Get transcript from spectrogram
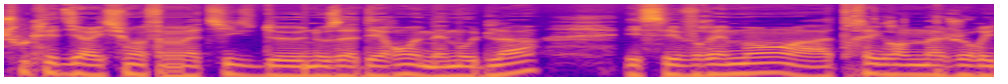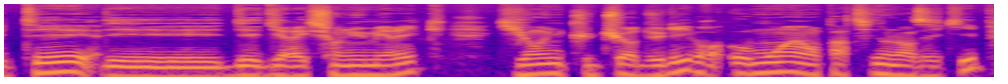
toutes les directions informatiques de nos adhérents et même au-delà, et c'est vraiment à très grande majorité des, directions numériques qui ont une culture du libre, au moins en partie dans leurs équipes.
